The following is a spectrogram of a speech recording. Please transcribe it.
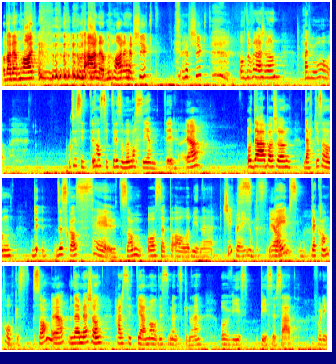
Og det er det den har. Men det er det den har. Det er helt sjukt. Helt sjukt. Og det bare er sånn Hallo! Du sitter, han sitter liksom med masse jenter. Ja. Og det er bare sånn Det er ikke sånn du, Det skal se ut som å se på alle mine chicks. Babes, ja. Babes. Det kan tolkes sånn. Ja. Men det er mer sånn Her sitter jeg med alle disse menneskene, og vi spiser sæd. Fordi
